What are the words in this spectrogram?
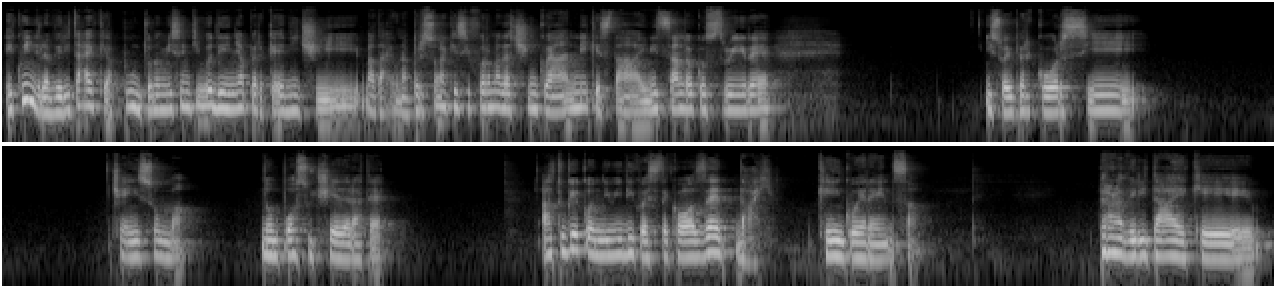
e quindi la verità è che appunto non mi sentivo degna perché dici, ma dai, una persona che si forma da 5 anni, che sta iniziando a costruire i suoi percorsi, cioè insomma, non può succedere a te. A tu che condividi queste cose, dai, che incoerenza. Però la verità è che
